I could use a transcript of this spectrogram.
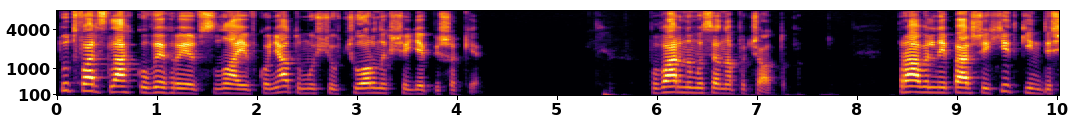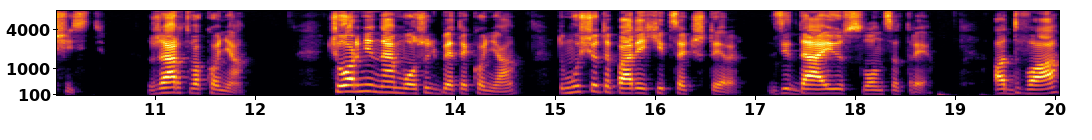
Тут ферзь легко виграє в слона і в коня, тому що в чорних ще є пішаки. Повернемося на початок. Правильний перший хід кінь d6. Жертва коня. Чорні не можуть бити коня, тому що тепер є хід c4 з ідеєю слон c3. А2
